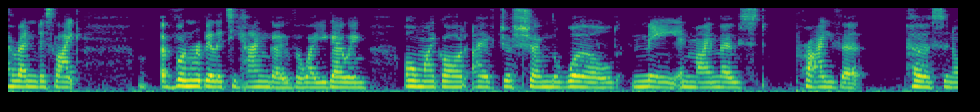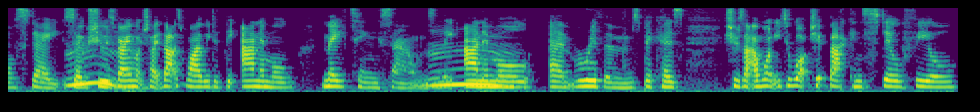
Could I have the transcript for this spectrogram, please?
horrendous like vulnerability hangover where you're going, oh my god, I have just shown the world me in my most private personal state. So she was very much like that's why we did the animal mating sounds and the animal um, rhythms because she was like, I want you to watch it back and still feel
